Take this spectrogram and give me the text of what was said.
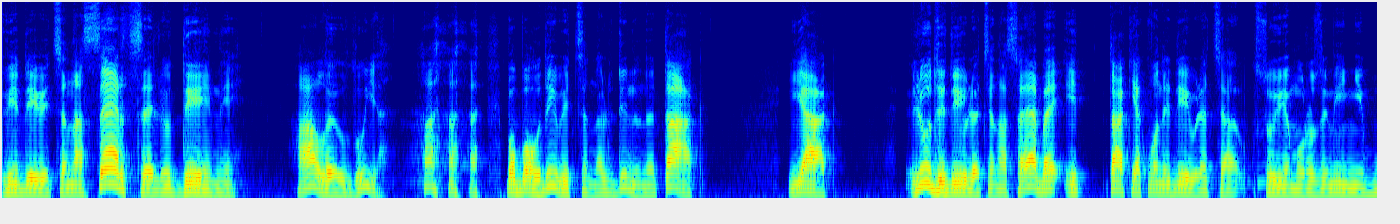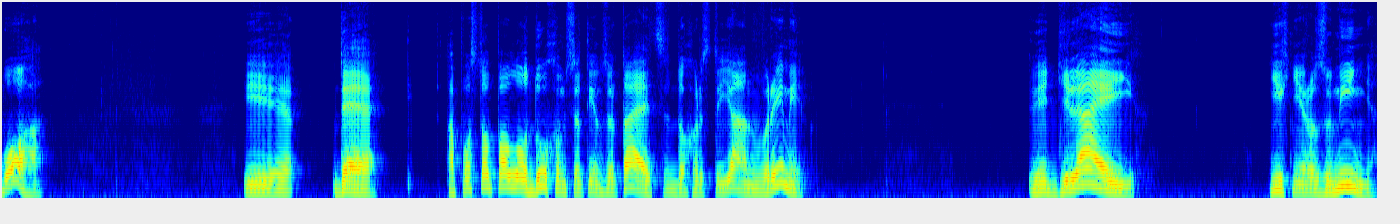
він дивиться на серце людини. Аллилуйя! Бо Бог дивиться на людину не так, як Люди дивляться на себе, і так як вони дивляться в своєму розумінні Бога, і де апостол Павло Духом Святим звертається до християн в Римі, відділяє їх, їхнє розуміння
